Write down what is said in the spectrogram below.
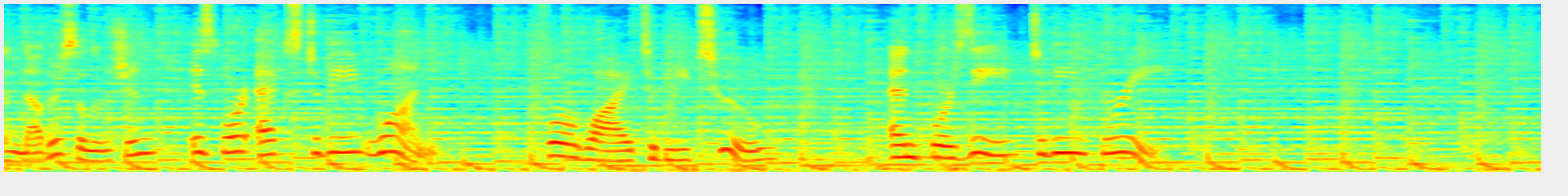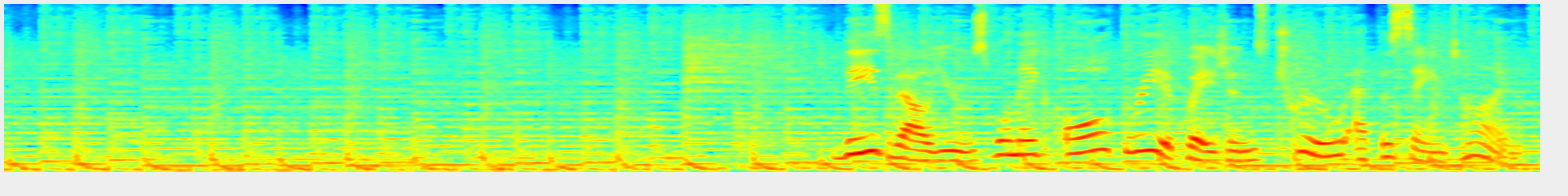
Another solution is for x to be 1, for y to be 2, and for z to be 3. These values will make all three equations true at the same time.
